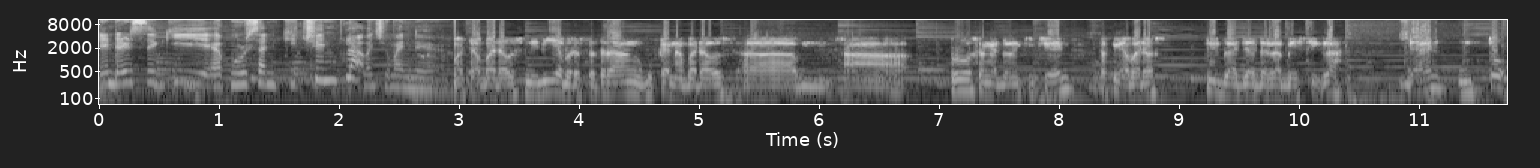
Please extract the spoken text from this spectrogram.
Dan dari segi uh, pengurusan kitchen pula macam mana? macam Abang Daus sendiri Abang Daus terang bukan Abang Daus um, uh, pro sangat dalam kitchen tapi Abang Daus still belajar dalam basic lah dan untuk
